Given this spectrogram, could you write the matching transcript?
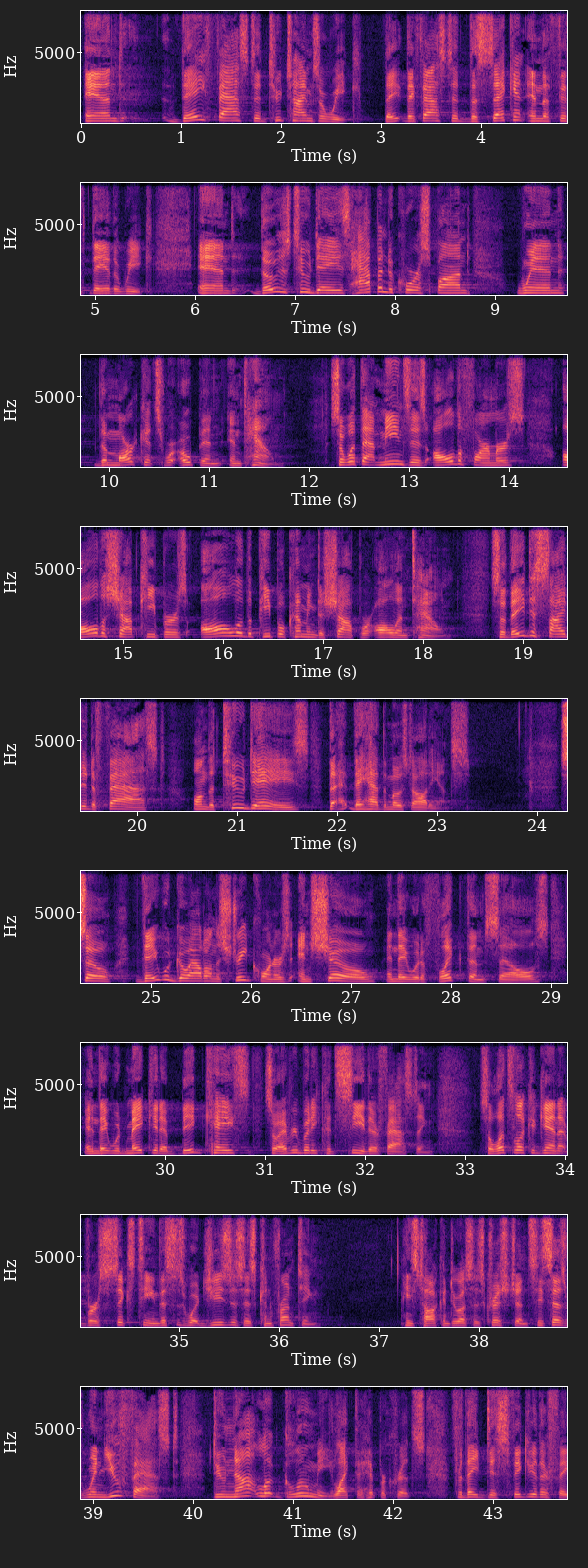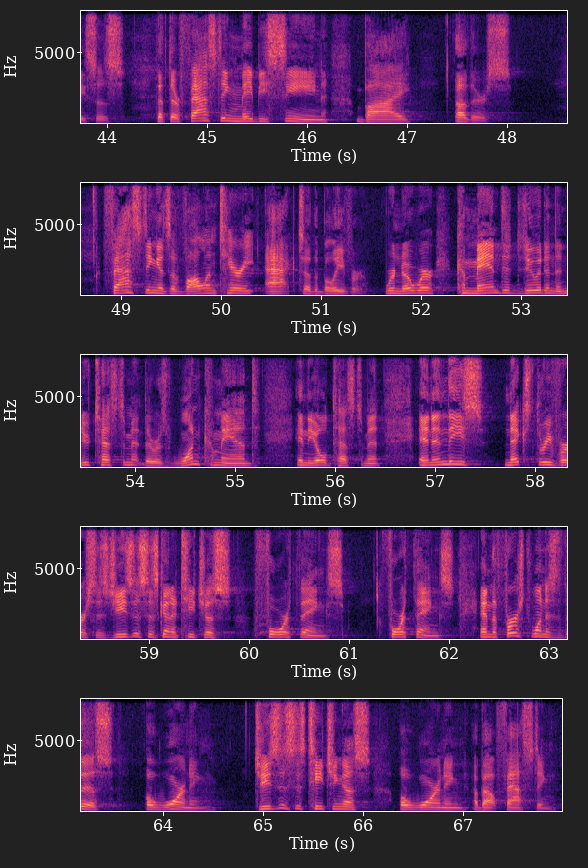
And they fasted two times a week. They, they fasted the second and the fifth day of the week. And those two days happened to correspond when the markets were open in town. So, what that means is all the farmers, all the shopkeepers, all of the people coming to shop were all in town. So they decided to fast on the two days that they had the most audience. So they would go out on the street corners and show, and they would afflict themselves, and they would make it a big case so everybody could see their fasting. So let's look again at verse 16. This is what Jesus is confronting. He's talking to us as Christians. He says, When you fast, do not look gloomy like the hypocrites, for they disfigure their faces that their fasting may be seen by others. Fasting is a voluntary act of the believer. We're nowhere commanded to do it in the New Testament. There is one command in the Old Testament. And in these next three verses, Jesus is going to teach us four things. Four things. And the first one is this a warning. Jesus is teaching us a warning about fasting.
